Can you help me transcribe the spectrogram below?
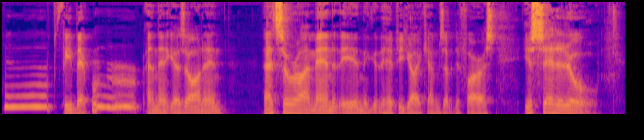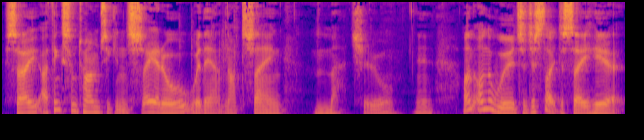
feedback, and then it goes on, and that's all right, man. At the end, the, the hippie guy comes up to Forrest, you said it all." So I think sometimes you can say it all without not saying much at all. Yeah. On, on the words, I'd just like to say here,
